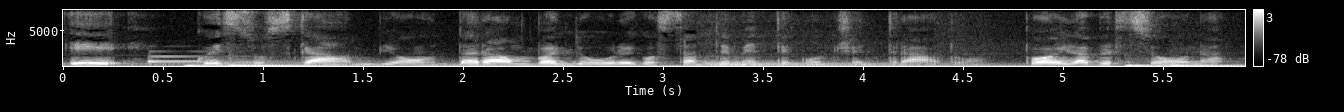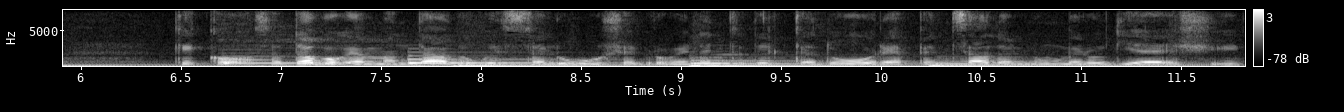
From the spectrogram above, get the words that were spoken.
e questo scambio darà un valore costantemente concentrato. Poi la persona che cosa? Dopo che ha mandato questa luce proveniente del creatore, ha pensato al numero 10,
